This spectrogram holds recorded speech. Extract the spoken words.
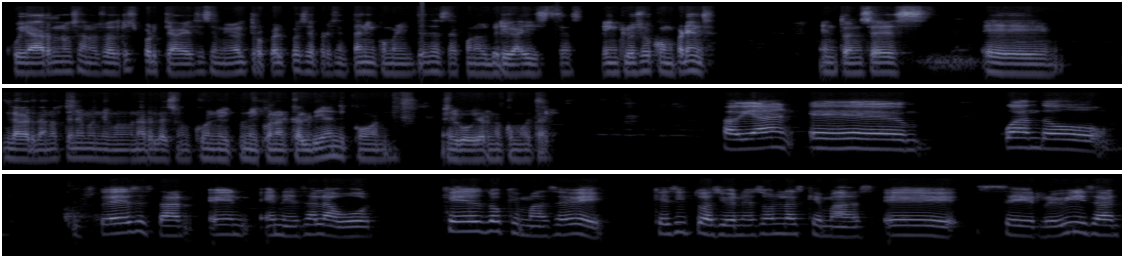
cuidarnos a nosotros, porque a veces en medio del tropel pues se presentan inconvenientes hasta con los brigadistas e incluso con prensa. Entonces, eh, la verdad no tenemos ninguna relación con, ni, con la alcaldía ni con el gobierno como tal. Fabián, eh, cuando ustedes están en, en, esa labor, ¿qué es lo que más se ve? ¿Qué situaciones son las que más eh, se revisan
